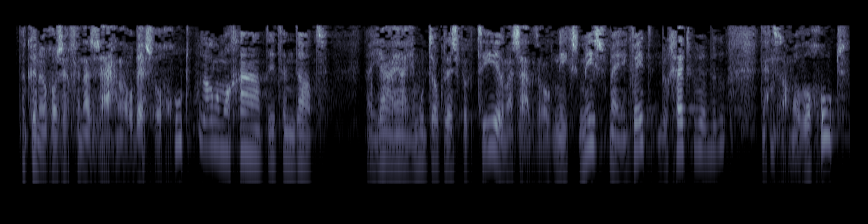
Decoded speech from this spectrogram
Dan kunnen we gewoon zeggen van, nou, het is al best wel goed hoe het allemaal gaat, dit en dat. Nou ja, ja, je moet het ook respecteren, maar staat er ook niks mis mee. Ik weet, begrijp je wat ik bedoel? Dat is allemaal wel goed.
